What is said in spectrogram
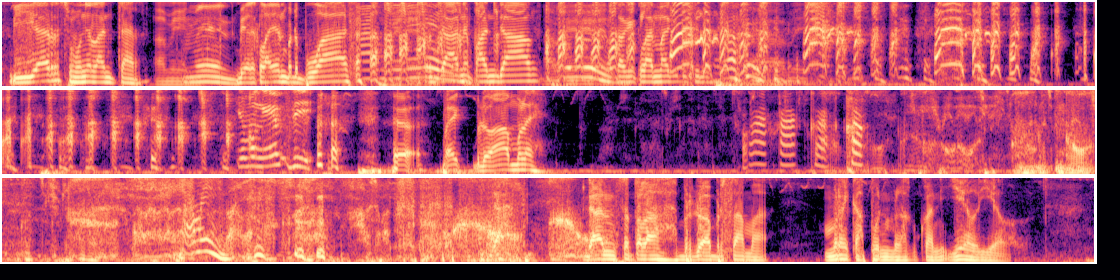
Biar semuanya lancar. Amin. Biar klien pada puas. Kerjaannya panjang. Terus lagi iklan lagi di sini. Kayak mau MC. Baik, berdoa mulai. Dan setelah berdoa bersama, mereka pun melakukan yel-yel.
